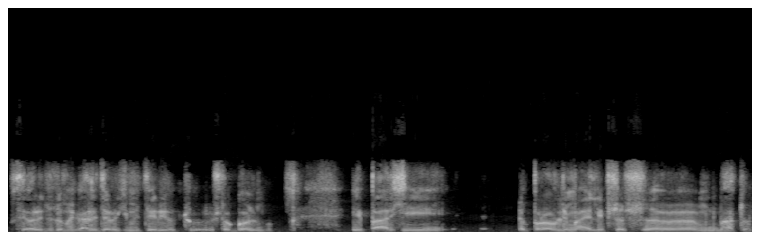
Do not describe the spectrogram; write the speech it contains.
θεωρείται το μεγαλύτερο κημητήριο του, στον κόσμο, υπάρχει πρόβλημα ελλείψεως ε, μνημάτων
